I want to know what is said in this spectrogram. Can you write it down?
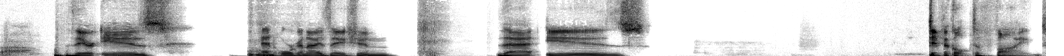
god. There is an organization that is difficult to find.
